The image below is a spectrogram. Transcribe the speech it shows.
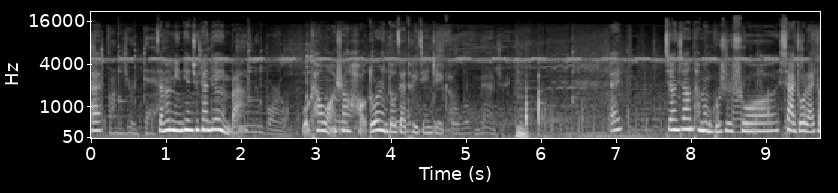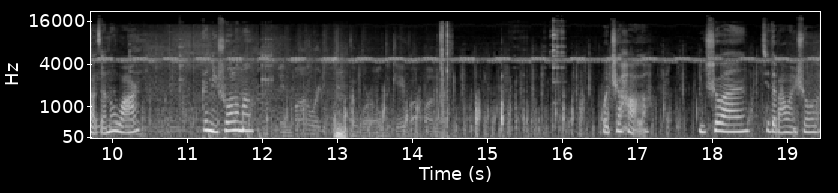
哎，咱们明天去看电影吧。我看网上好多人都在推荐这个。嗯。哎，江江他们不是说下周来找咱们玩？跟你说了吗？嗯。我吃好了，你吃完记得把碗收了。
